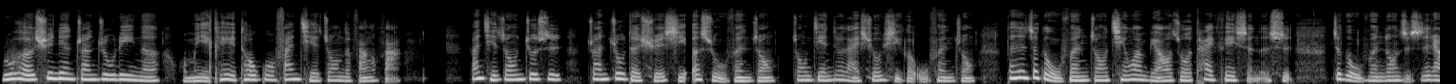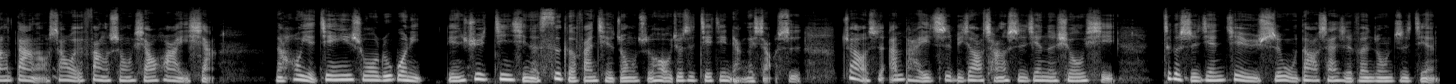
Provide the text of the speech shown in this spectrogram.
如何训练专注力呢？我们也可以透过番茄钟的方法。番茄钟就是专注的学习二十五分钟，中间就来休息个五分钟。但是这个五分钟千万不要做太费神的事。这个五分钟只是让大脑稍微放松、消化一下。然后也建议说，如果你连续进行了四个番茄钟之后，就是接近两个小时，最好是安排一次比较长时间的休息。这个时间介于十五到三十分钟之间。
